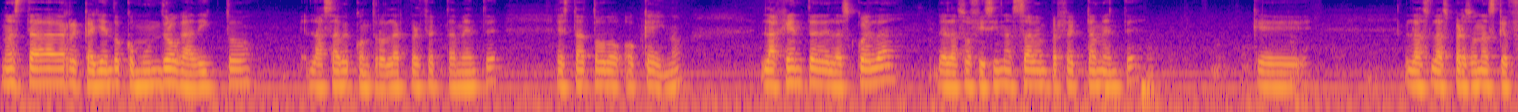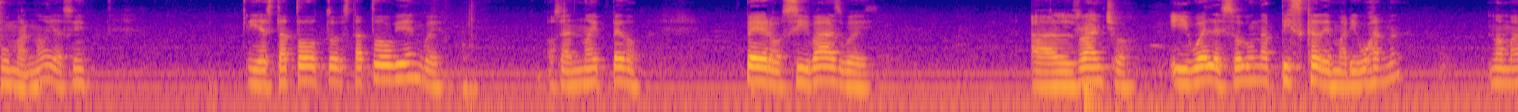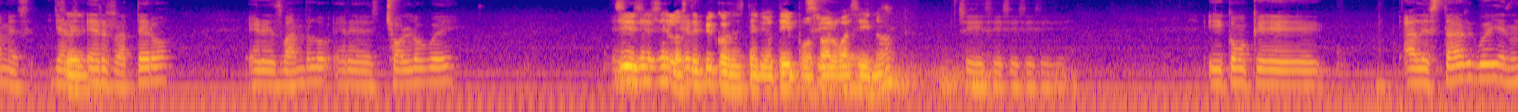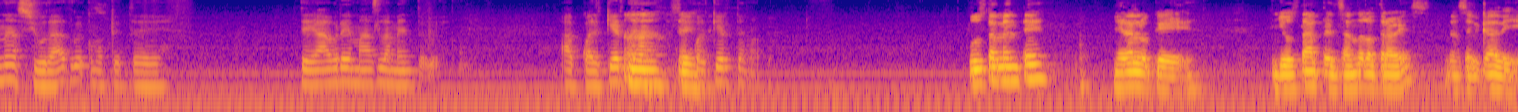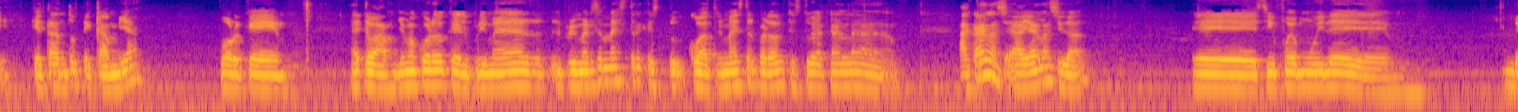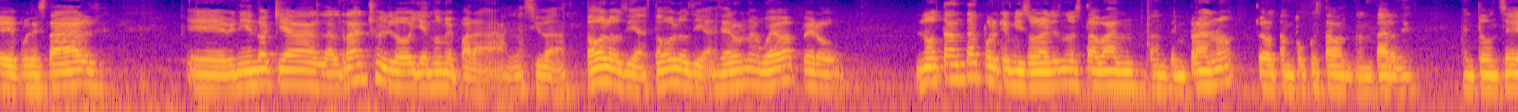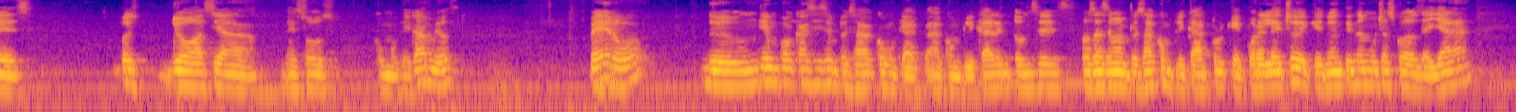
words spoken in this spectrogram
no está recayendo como un drogadicto. La sabe controlar perfectamente. Está todo ok, ¿no? La gente de la escuela, de las oficinas, saben perfectamente que las, las personas que fuman, ¿no? Y así. Y está todo, todo, está todo bien, güey. O sea, no hay pedo. Pero si vas, güey, al rancho y hueles solo una pizca de marihuana, no mames, ya eres, ratero, eres vándalo, eres cholo, güey. Sí, sí, sí, los típicos estereotipos o algo así, ¿no? Sí, sí, sí, sí, sí. Y como que al estar, güey, en una ciudad, güey, como que te te abre más la mente, güey. A cualquier tema, a cualquier tema. Justamente era lo que yo estaba pensando la otra vez, acerca de qué tanto te cambia, porque ahí te va, yo me acuerdo que el primer, el primer semestre que estuve, cuatrimestre, perdón, que estuve acá en la, acá en la, allá en la ciudad, eh, sí fue muy de, de pues estar eh, viniendo aquí al, rancho y luego yéndome para la ciudad. Todos los días, todos los días. Era una hueva, pero no tanta porque mis horarios no estaban tan temprano, pero tampoco estaban tan tarde. Entonces, pues yo hacía esos como que cambios. Pero de un tiempo acá sí se empezaba como que a, complicar, entonces, o sea, se me empezó a complicar porque por el hecho de que no entienden muchas cosas de allá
